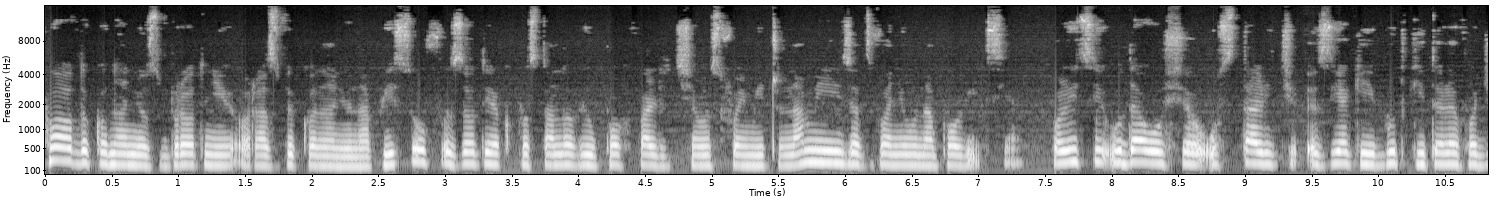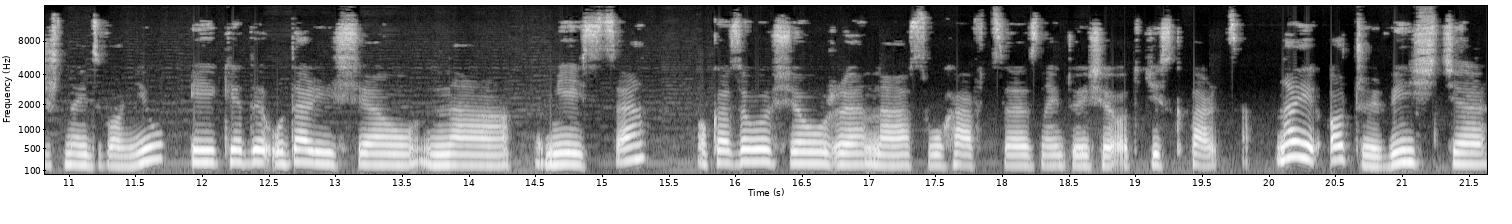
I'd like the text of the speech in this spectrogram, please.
Po dokonaniu zbrodni oraz wykonaniu napisów, Zodiak postanowił pochwalić się swoimi czynami i zadzwonił na policję. Policji udało się ustalić, z jakiej budki telefonicznej dzwonił, i kiedy udali się na miejsce, Okazało się, że na słuchawce znajduje się odcisk palca. No i oczywiście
